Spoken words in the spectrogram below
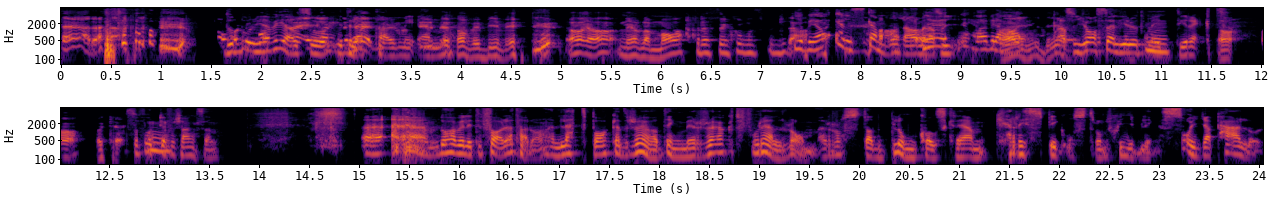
Här. Då börjar börjar vi alltså lite lätt här med en... Nu har vi blivit... Ja, ja, en jävla matrecensionsprogram. Ja, men jag älskar mat. Ja, men alltså- nu, har vi det Ja, här. jo, det är- Alltså jag säljer ut mig Mm. direkt. Ja, ja okej. Så fort jag får chansen. Eh, Då har vi lite förrätt här då. En lättbakad röding med rökt forellrom, rostad blomkålskräm, krispig ostronskivling, sojapärlor,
